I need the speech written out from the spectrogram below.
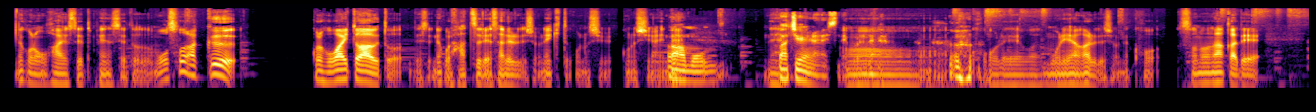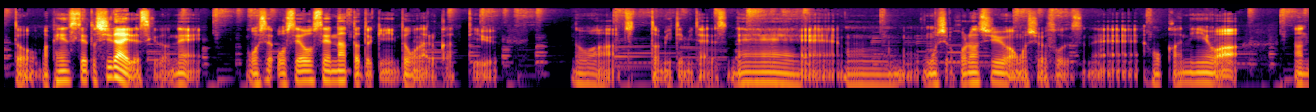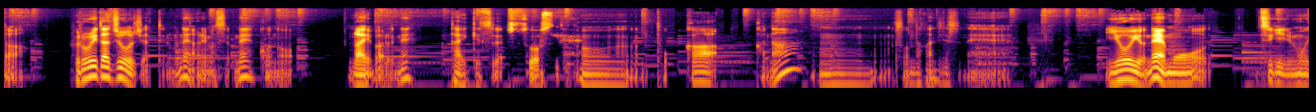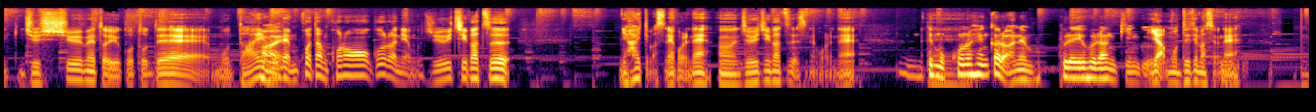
で、このオハイオステート、ペンステート、おそらく、これホワイトアウトですよね。これ発令されるでしょうね、きっとこの週この試合ね。ああ、もうね間違いないですね、これね。これは盛り上がるでしょうね。こうその中で、とまあ、ペンステート次第ですけどね、おせおせおせになった時にどうなるかっていうのは、ちょっと見てみたいですね。うん、面白い。この週は面白そうですね。他には、なんだ、フロリダ・ジョージアっていうのもね、ありますよね。このライバルね、対決。そうですね。うん、とか、かなうん、そんな感じですね。いよいよね、もう、次、もう10週目ということで、もうだいぶね、はいこれ多分この頃にはもう11月に入ってますね、これね。うん、11月ですね、これね。でも、この辺からはね、プレイオフランキング、いや、もう出てますよね。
